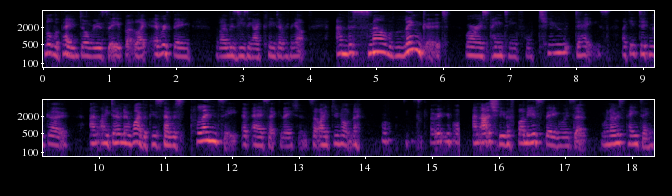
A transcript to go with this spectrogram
Not the paint, obviously, but like everything that I was using, I cleaned everything up. And the smell lingered where I was painting for two days. Like it didn't go. And I don't know why, because there was plenty of air circulation. So I do not know what is going on. And actually, the funniest thing was that when I was painting,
